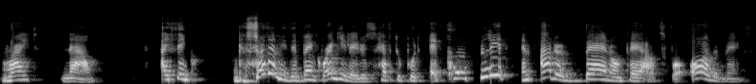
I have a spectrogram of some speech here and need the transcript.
right now. I think certainly the bank regulators have to put a complete and utter ban on payouts for all the banks.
